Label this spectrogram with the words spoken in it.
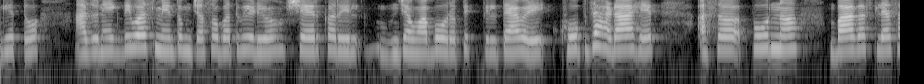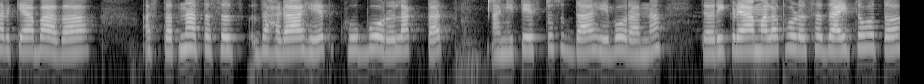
घेतो. अजून एक दिवस मी तुमच्यासोबत व्हिडिओ शेअर करील. जेव्हा बोरं पिकतील त्यावेळी खूप झाडं आहेत. असं पूर्ण बाग असल्यासारख्या बागा असतात ना तसंच झाडं आहेत. खूप बोरं लागतात आणि टेस्टसुद्धा आहे बोरांना. तर इकडे आम्हाला थोडंसं जायचं होतं.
